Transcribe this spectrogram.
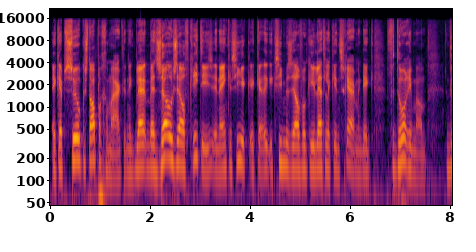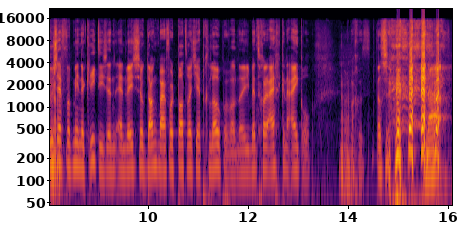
ik heb zulke stappen gemaakt. En ik ben zo zelfkritisch. In één keer zie ik, ik, ik zie mezelf ook hier letterlijk in het scherm. Ik denk, verdorie man. Doe eens even wat minder kritisch. En, en wees eens ook dankbaar voor het pad wat je hebt gelopen. Want eh, je bent gewoon eigenlijk een eikel. Maar goed, dat is... Nou,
